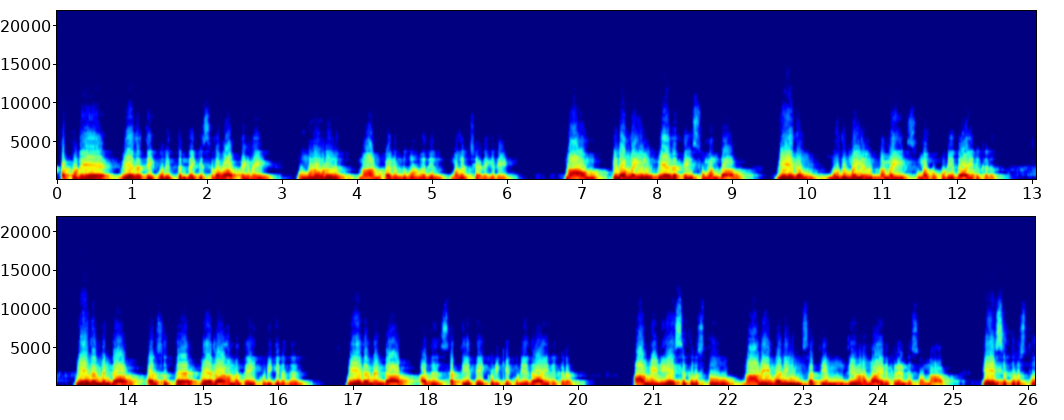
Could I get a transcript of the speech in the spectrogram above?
கத்துடைய வேதத்தை குறித்து இன்றைக்கு சில வார்த்தைகளை உங்களோடு நான் பகிர்ந்து கொள்வதில் மகிழ்ச்சி அடைகிறேன். நாம் இளமையில் வேதத்தை சுமந்தால் வேதம் முதுமையில் நம்மை சுமக்கக்கூடியதாக இருக்கிறது. வேதம் என்றால் பரிசுத்த வேதாகமத்தை குறிக்கிறது. வேதம் என்றால் அது சத்தியத்தை குறிக்கக்கூடியதாக இருக்கிறது. ஆமீன். இயேசு கிறிஸ்து நானே வழியும் சத்தியமும் ஜீவனமாக இருக்கிறேன் என்று சொன்னார். இயேசு கிறிஸ்து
